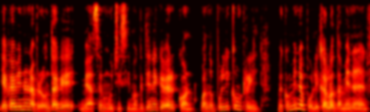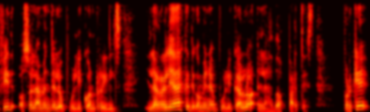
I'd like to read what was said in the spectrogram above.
Y acá viene una pregunta que me hace muchísimo, que tiene que ver con cuando publico un reel, ¿me conviene publicarlo también en el feed o solamente lo publico en reels? Y la realidad es que te conviene publicarlo en las dos partes. ¿Por qué?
